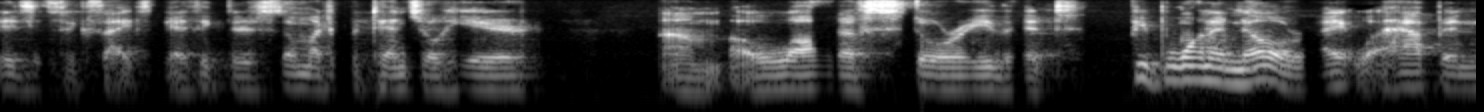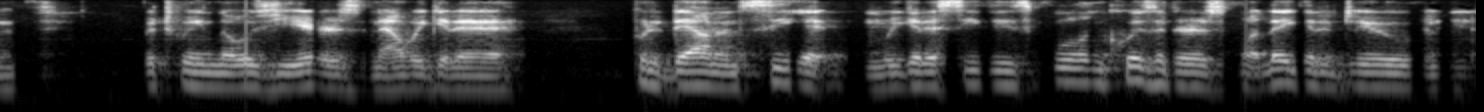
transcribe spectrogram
it just excites me. I think there's so much potential here. Um, a lot of story that people want to know, right? What happened between those years? Now we get to put it down and see it, and we get to see these cool inquisitors, what they get to do. And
